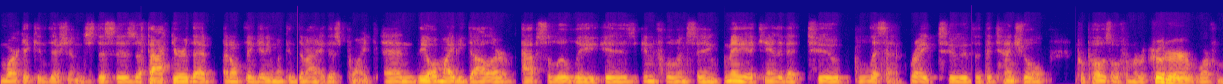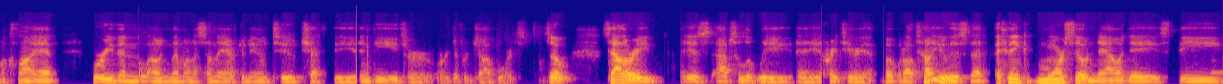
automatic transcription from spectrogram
market conditions. This is a factor that I don't think anyone can deny at this point. And the almighty dollar absolutely is influencing many a candidate to listen, right, to the potential proposal from a recruiter or from a client or even allowing them on a Sunday afternoon to check the Indeeds or, or different job boards. So salary is absolutely a criteria. But what I'll tell you is that I think more so nowadays, the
